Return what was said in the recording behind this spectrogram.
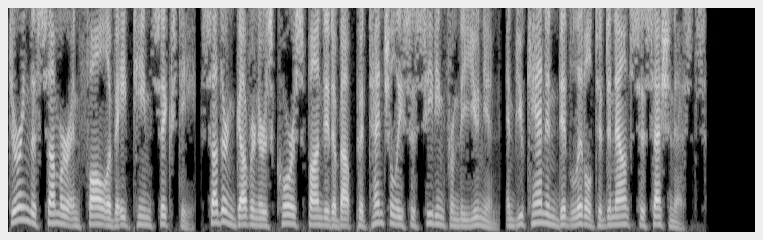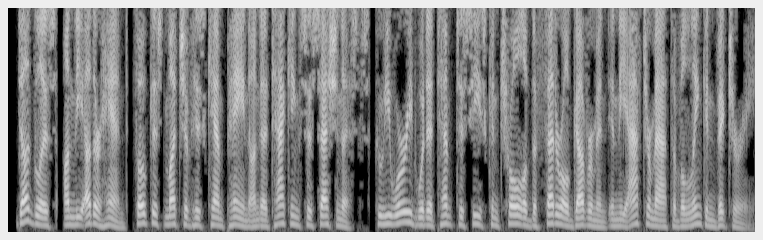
During the summer and fall of 1860, Southern governors corresponded about potentially seceding from the Union, and Buchanan did little to denounce secessionists. Douglas, on the other hand, focused much of his campaign on attacking secessionists, who he worried would attempt to seize control of the federal government in the aftermath of a Lincoln victory.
